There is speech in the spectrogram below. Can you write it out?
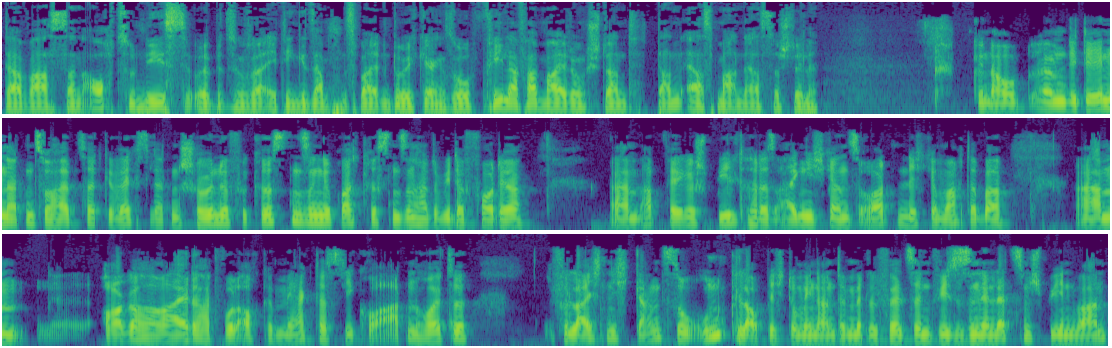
da war es dann auch zunächst, oder beziehungsweise den gesamten zweiten Durchgang so, Fehlervermeidung stand dann erstmal an erster Stelle. Genau, ähm, die Dänen hatten zur Halbzeit gewechselt, hatten Schöne für Christensen gebracht. Christensen hatte wieder vor der ähm, Abwehr gespielt, hat das eigentlich ganz ordentlich gemacht, aber ähm, Orge Horeide hat wohl auch gemerkt, dass die Kroaten heute vielleicht nicht ganz so unglaublich dominant im Mittelfeld sind, wie sie es in den letzten Spielen waren.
